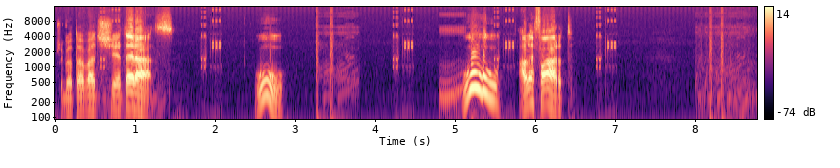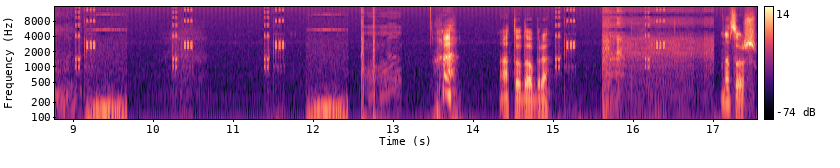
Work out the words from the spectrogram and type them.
Przygotować się teraz. Uuu! Uuu! Ale fart! A to dobre. No cóż.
